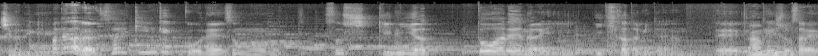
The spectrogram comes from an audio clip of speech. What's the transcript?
ちゃかめねまあ、だから最近結構ねその組織に雇われない生き方みたいなのって結構提唱され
